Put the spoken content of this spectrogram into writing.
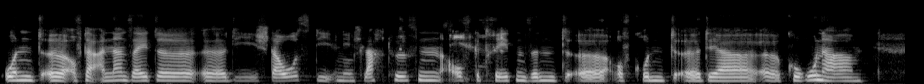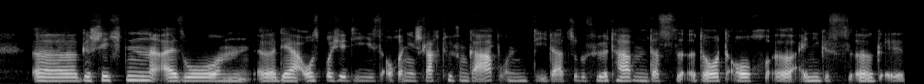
und äh, auf der anderen Seite äh, die Staus, die in den Schlachthöfen aufgetreten sind aufgrund der äh, Corona- äh, Geschichten, also äh, der Ausbrüche, die es auch in den Schlachthöfen gab und die dazu geführt haben, dass äh, dort auch äh, einiges äh,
